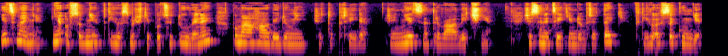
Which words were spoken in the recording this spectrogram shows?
Nicméně, mě osobně v téhle smršti pocitů viny pomáhá vědomí, že to přejde, že nic netrvá věčně že se necítím dobře teď, v téhle sekundě,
